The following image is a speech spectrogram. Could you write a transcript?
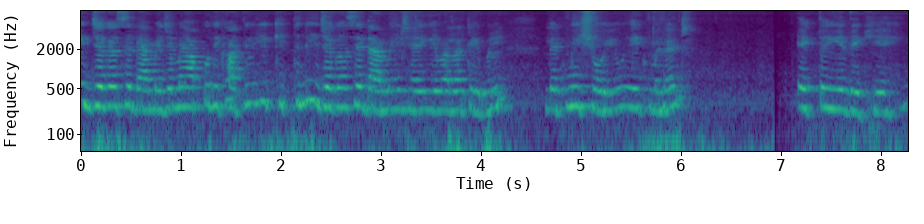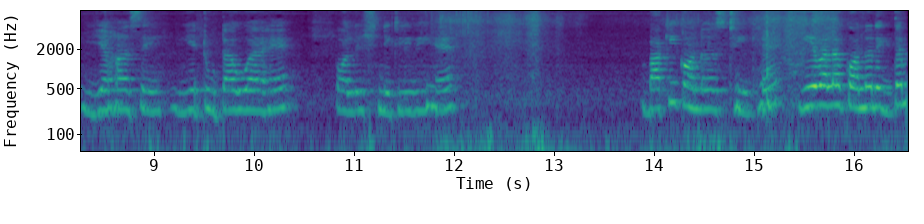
एक जगह से डैमेज है। मैं आपको दिखाती हूँ ये कितनी जगह से डैमेज है ये वाला table let me show you एक मिनट एक तो ये देखिए, यहाँ से ये टूटा हुआ है पॉलिश निकली हुई है। बाकी कॉर्नर्स ठीक है। ये वाला कॉर्नर एकदम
